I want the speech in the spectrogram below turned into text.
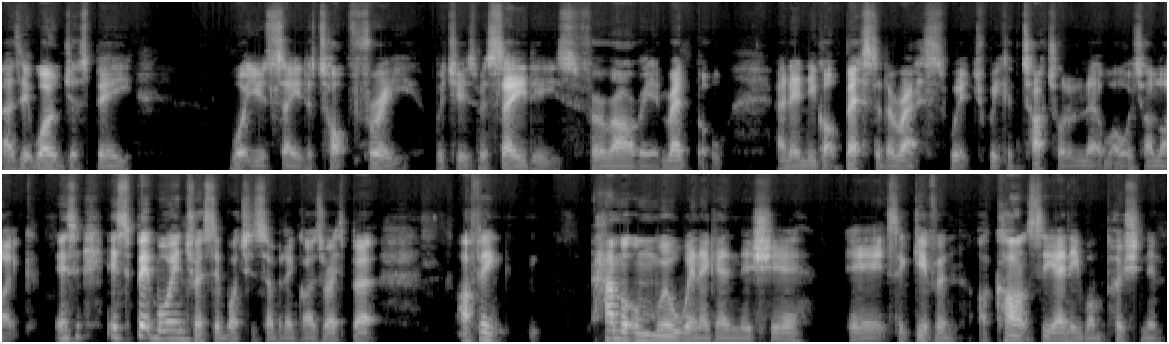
as it won't just be what you'd say the top three, which is Mercedes, Ferrari, and Red Bull, and then you got best of the rest, which we can touch on in a little while, which I like. It's it's a bit more interesting watching some of them guys race, but I think Hamilton will win again this year. It's a given. I can't see anyone pushing him.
